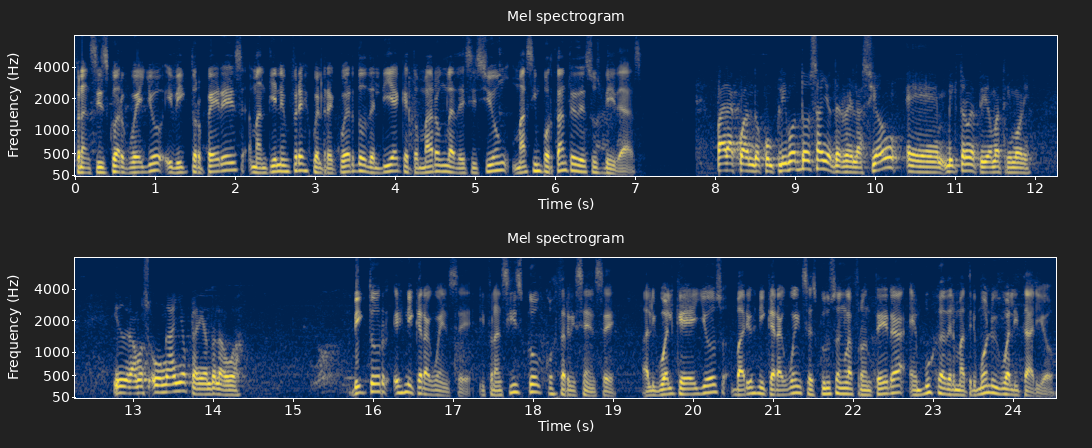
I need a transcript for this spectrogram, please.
Francisco Argüello y Víctor Pérez mantienen fresco el recuerdo del día que tomaron la decisión más importante de sus vidas. Para cuando cumplimos dos años de relación, eh, Víctor me pidió matrimonio y duramos un año planeando la boda. Víctor es nicaragüense y Francisco costarricense. Al igual que ellos, varios nicaragüenses cruzan la frontera en busca del matrimonio igualitario,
